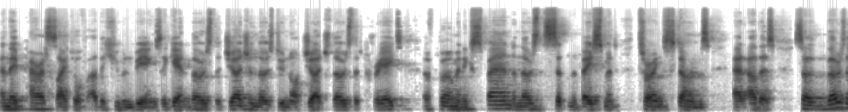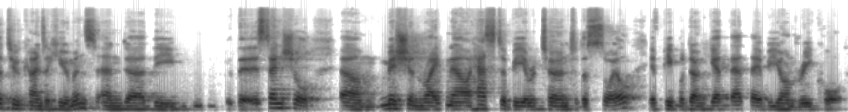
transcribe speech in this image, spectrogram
and they parasite off other human beings. Again, those that judge and those do not judge, those that create, affirm, and expand, and those that sit in the basement throwing stones at others. So those are two kinds of humans, and uh, the the essential um, mission right now has to be a return to the soil. If people don't get that, they're beyond recall.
